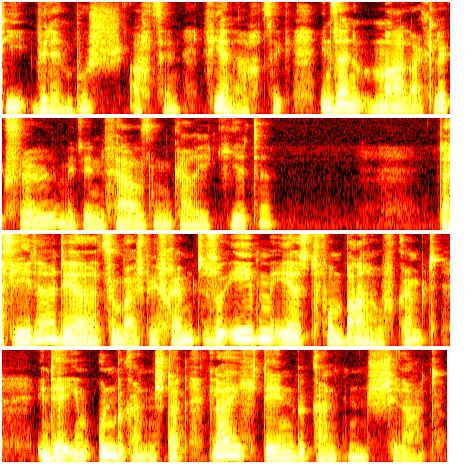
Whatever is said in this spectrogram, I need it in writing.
die Wilhelm Busch 1884 in seinem Maler Klecksel mit den Versen karikierte dass jeder, der zum Beispiel fremd soeben erst vom Bahnhof kömmt, in der ihm unbekannten Stadt gleich den bekannten Schiller hat.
